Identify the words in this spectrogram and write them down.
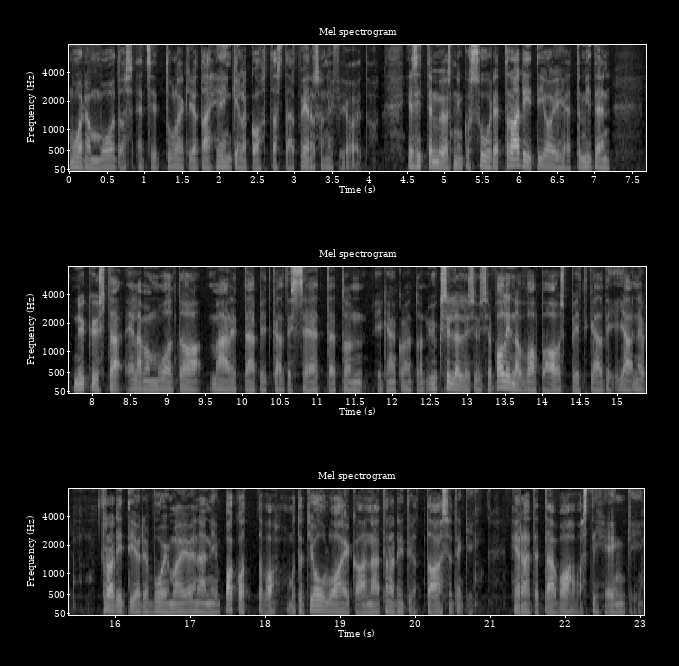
muodonmuutos, että siitä tuleekin jotain henkilökohtaista ja personifioitua. Ja sitten myös niin kuin suhde traditioihin, että miten nykyistä elämänmuotoa määrittää pitkälti se, että on ikään kuin on yksilöllisyys ja valinnanvapaus pitkälti ja ne traditioiden voima ei ole enää niin pakottava, mutta että jouluaikaan nämä traditiot taas jotenkin herätetään vahvasti henkiin.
